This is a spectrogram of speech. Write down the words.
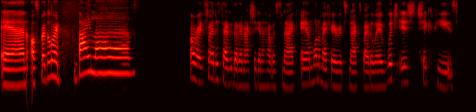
and I'll spread the word. Bye, loves! Alright, so I decided that I'm actually going to have a snack, and one of my favorite snacks, by the way, which is chickpeas,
